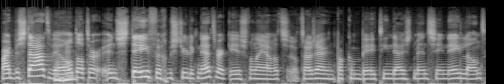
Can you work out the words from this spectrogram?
Maar het bestaat wel Mhm. dat er een stevig bestuurlijk netwerk is van, nou ja, wat, wat zou zijn, pak een B, 10.000 mensen in Nederland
